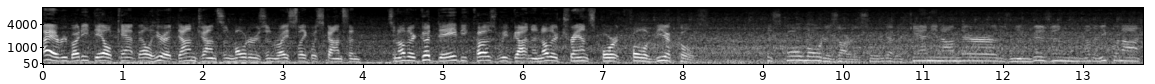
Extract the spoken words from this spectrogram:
Hi, everybody. Dale Campbell here at Don Johnson Motors in Rice Lake, Wisconsin. It's another good day because we've gotten another transport full of vehicles. This whole load is ours. So we've got a Canyon on there, there's an Envision, another Equinox.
